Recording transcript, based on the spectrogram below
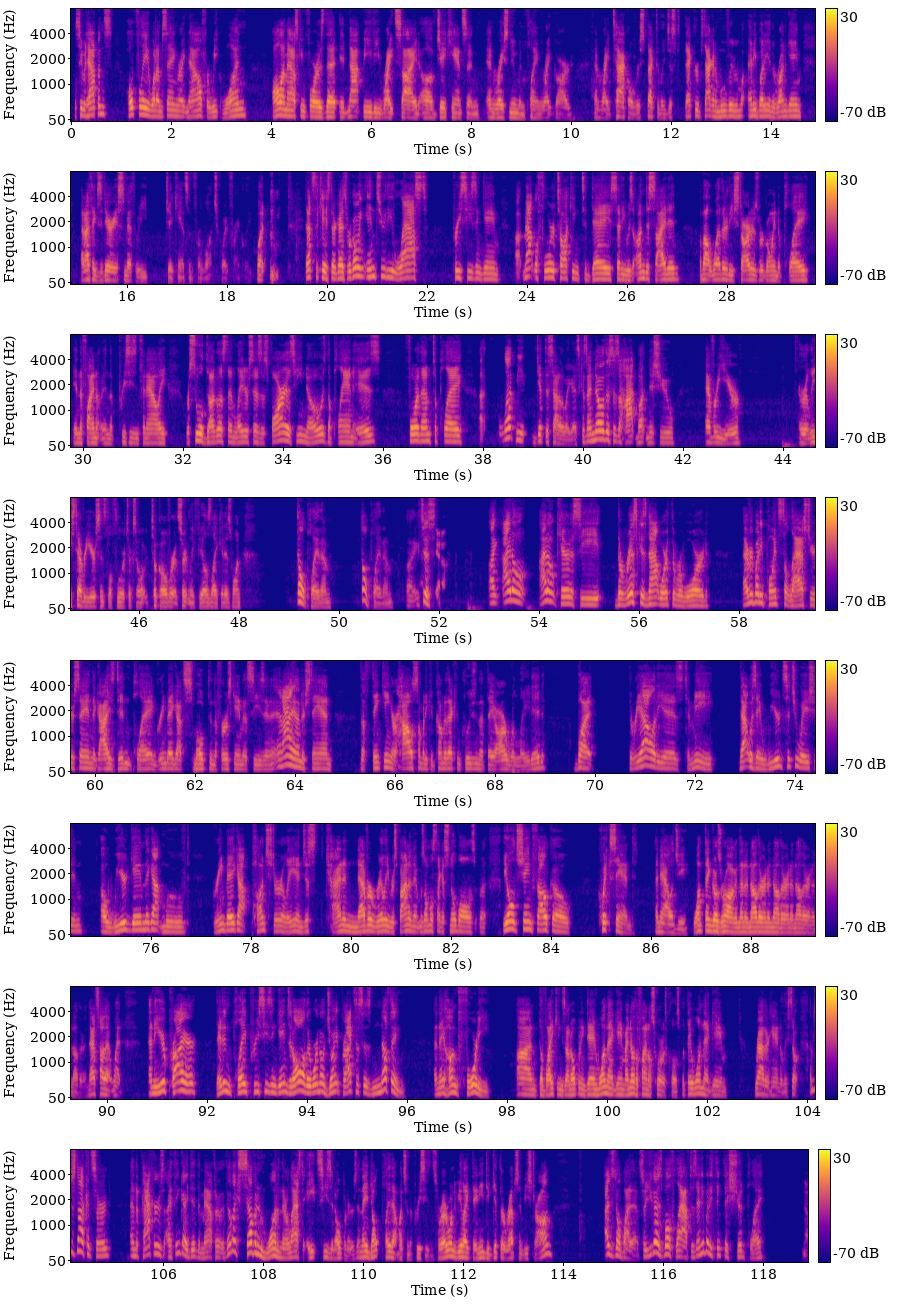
we'll see what happens. Hopefully, what I'm saying right now for week one, all I'm asking for is that it not be the right side of Jake Hanson and Royce Newman playing right guard and right tackle, respectively. Just that group's not going to move anybody in the run game. And I think Za'Darius Smith would eat Jake Hanson for lunch, quite frankly. But that's the case there, guys. We're going into the last preseason game. Uh, Matt LaFleur talking today said he was undecided about whether the starters were going to play in the final in the preseason finale. Rasul Douglas then later says, as far as he knows, the plan is for them to play. Uh, let me get this out of the way, guys, because I know this is a hot button issue every year, or at least every year since LaFleur took so, took over. It certainly feels like it is one. Don't play them. Don't play them. Uh, it's just yeah. I I don't I don't care to see the risk is not worth the reward. Everybody points to last year saying the guys didn't play and Green Bay got smoked in the first game of the season. And I understand the thinking or how somebody could come to that conclusion that they are related. But the reality is, to me, that was a weird situation, a weird game they got moved. Green Bay got punched early and just kind of never really responded. It was almost like a snowball. Uh, the old Shane Falco quicksand analogy. One thing goes wrong, and then another, and another, and another, and another. And that's how that went. And the year prior, they didn't play preseason games at all. There were no joint practices, nothing. And they hung 40 on the Vikings on opening day and won that game. I know the final score was close, but they won that game rather handily. So I'm just not concerned. And the Packers, I think I did the math. They're like seven and one in their last eight season openers, and they don't play that much in the preseason. So for everyone to be like they need to get their reps and be strong, I just don't buy that. So you guys both laughed. Does anybody think they should play? No,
